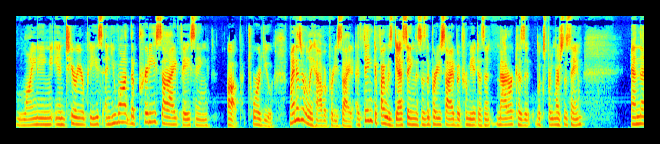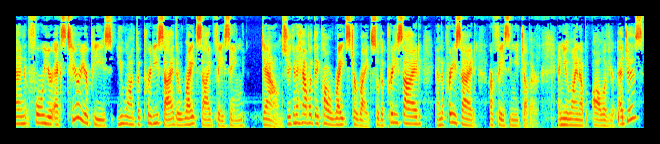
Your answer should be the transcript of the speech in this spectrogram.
lining interior piece and you want the pretty side facing up toward you. Mine doesn't really have a pretty side. I think if I was guessing this is the pretty side, but for me it doesn't matter because it looks pretty much the same. And then for your exterior piece, you want the pretty side, the right side facing down. So you're going to have what they call rights to rights. So the pretty side and the pretty side are facing each other. And you line up all of your edges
